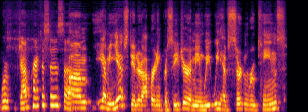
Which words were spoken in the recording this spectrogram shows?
Work job practices. Uh, Um, yeah, I mean, yes, standard operating procedure. I mean, we, we have certain routines,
